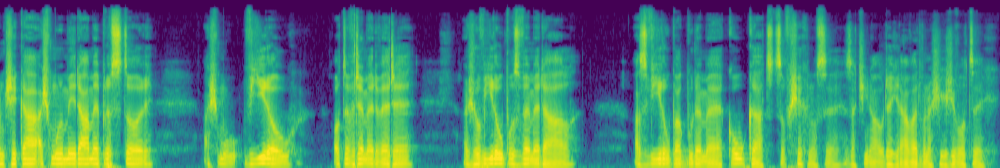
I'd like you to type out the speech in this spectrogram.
On čeká, až mu my dáme prostor, až mu vírou otevřeme dveře, až ho vírou pozveme dál a s vírou pak budeme koukat, co všechno se začíná odehrávat v našich životech.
